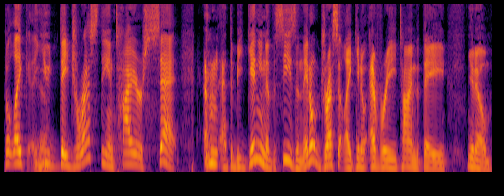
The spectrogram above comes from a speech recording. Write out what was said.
But like you, they dress the entire set at the beginning of the season. They don't dress it like you know every time that they you know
